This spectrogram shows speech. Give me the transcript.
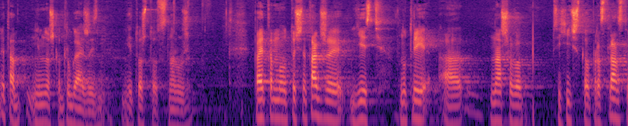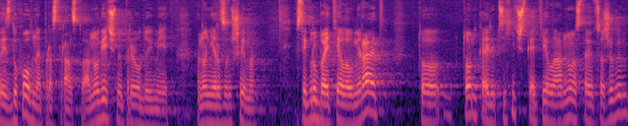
это немножко другая жизнь, не то, что снаружи. Поэтому точно так же есть внутри а, нашего психического пространства есть духовное пространство, оно вечную природу имеет, оно неразрушимо. Если грубое тело умирает, то тонкое или психическое тело, оно остается живым.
